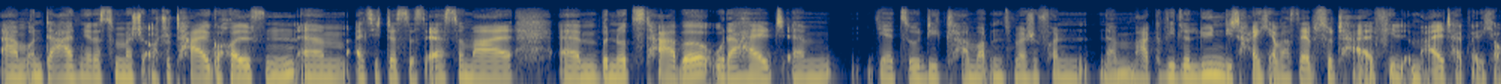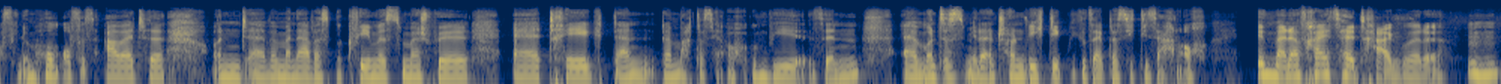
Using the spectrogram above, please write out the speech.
Ähm, und da hat mir das zum Beispiel auch total geholfen, ähm, als ich das das erste Mal ähm, benutzt habe. Oder halt ähm, jetzt so die Klamotten zum Beispiel von einer Marke wie Lelune, die trage ich einfach selbst total viel im Alltag, weil ich auch viel im Homeoffice arbeite. Und äh, wenn man da was Bequemes zum Beispiel äh, trägt, dann, dann macht das ja auch irgendwie Sinn. Ähm, und das ist mir dann schon wichtig, wie gesagt, dass ich die Sachen auch in meiner Freizeit tragen würde. Mhm.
